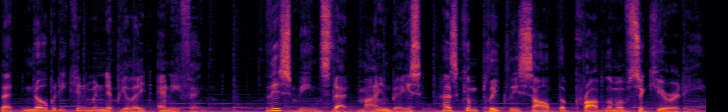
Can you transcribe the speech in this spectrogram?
that nobody can manipulate anything. This means that Minebase has completely solved the problem of security.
